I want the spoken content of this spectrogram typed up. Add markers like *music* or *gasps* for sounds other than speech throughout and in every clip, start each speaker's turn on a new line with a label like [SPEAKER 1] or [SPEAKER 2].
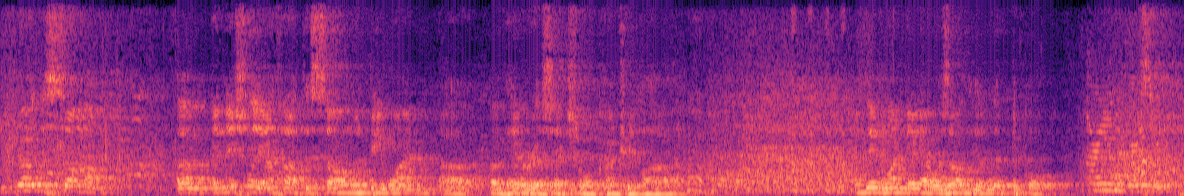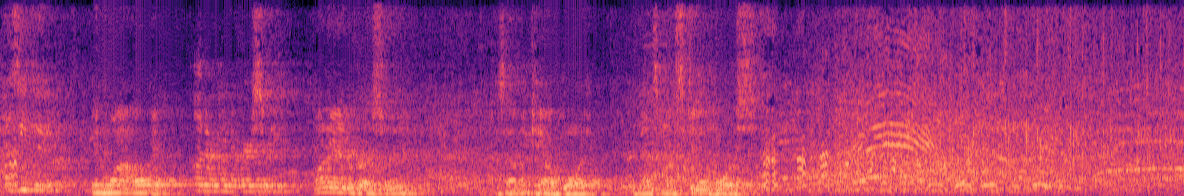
[SPEAKER 1] We wrote the song. Um, initially, I thought the song would be one uh, of heterosexual country love. And then one day I was on the elliptical
[SPEAKER 2] Our anniversary, as you do,
[SPEAKER 1] in Wyoming
[SPEAKER 2] on our anniversary.
[SPEAKER 1] on our anniversary, because I'm a cowboy, and that's my steel horse.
